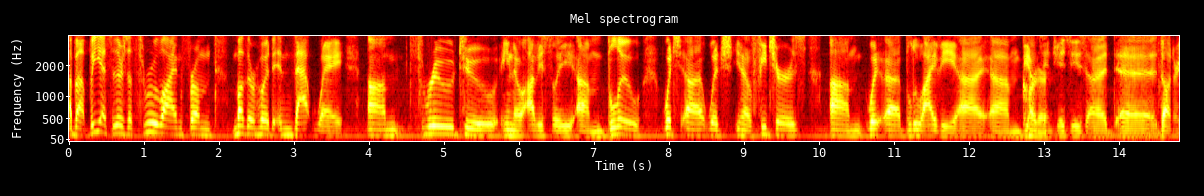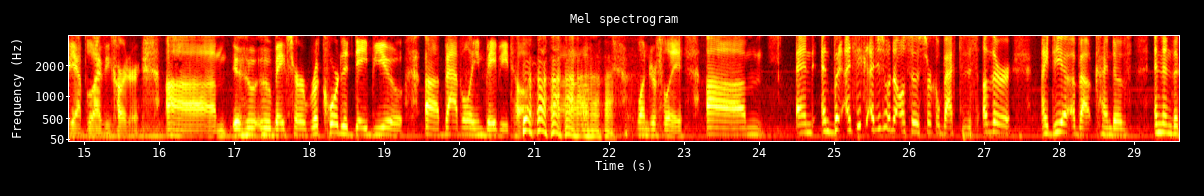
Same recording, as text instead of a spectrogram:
about. But yeah, so there's a through line from motherhood in that way um, through to you know obviously um, Blue, which uh, which you know features um, uh, Blue Ivy, uh, um, Beyonce and Jay Z's uh, daughter. Yeah, Blue Ivy Carter, um, who who makes her recorded debut, babbling baby talk wonderfully. And and but I think I just want to also circle back to this other idea about kind of and then the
